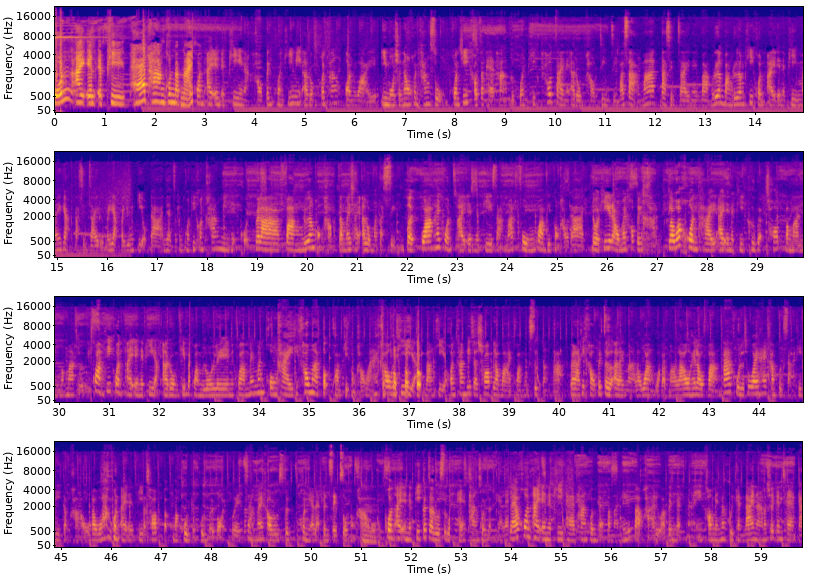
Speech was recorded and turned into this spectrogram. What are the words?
คน INFP แพ้ทางคนแบบไหน คน INFP เนี่ยเขาเป็นคนที่มีอารมณ์ค่อนข้างอ่อนไหว emotional ค่อนข้างสูง คนที่เขาจะแพ้ทางคือคนที่เข้าใจในอารมณ์เขาจริงๆว่าสามารถตัดสินใจในบางเรื่องบางเรื่องที่คน INFP ไม่อยากตัดสินใจหรือไม่อยากไปยุ่งเกี่ยวได้ อยากจะเป็นคนที่ค่อนข้างมีเหตุผล เวลาฟังเรื่องของเขาจะไม่ใช้อารมณ์มาตัดสิน เปิดกว้างให้คน INFP สามารถฟุ้งความคิดของเขาได้ โดยที่เราไม่เข้าไปขัดเราว่าคนไทย INFP คือแบบชอบประมาณนี้มากๆเลย ความที่คน INFP อะอารมณ์ที่แบบความโลเล มีความไม่มั่นคงใครที่เข้ามาตบความคิดของเขาอะให้เข้าตบที่ตบอะตบบางทีค่อนข้างที่จะชอบระบายความรู้สึกต่างๆ เวลาที่เขาไปเจออะไรมาระหว่างวันแบบมาเล่าให้เราฟัง ถ้าคุณช่วยให้คำปรึกษาที่ดีกับเขา เราว่าคน INFP จะชอบแบบมาคุยกับคุณบ่อยๆเว้ยจะทำให้เขารู้สึกคนนี้แหละเป็นเซฟโซนของเขาอืมคน INFP ก็จะรู้สึกว่าแพ้ทางคนแบบนี้แหละ แล้วคน INFP แพ้ทางคนแบบประมาณนี้หรือเปล่าคะ หรือว่าเป็นแบบไหน คอมเมนต์มาคุยกันได้นะ มาช่วยกันแชร์กัน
